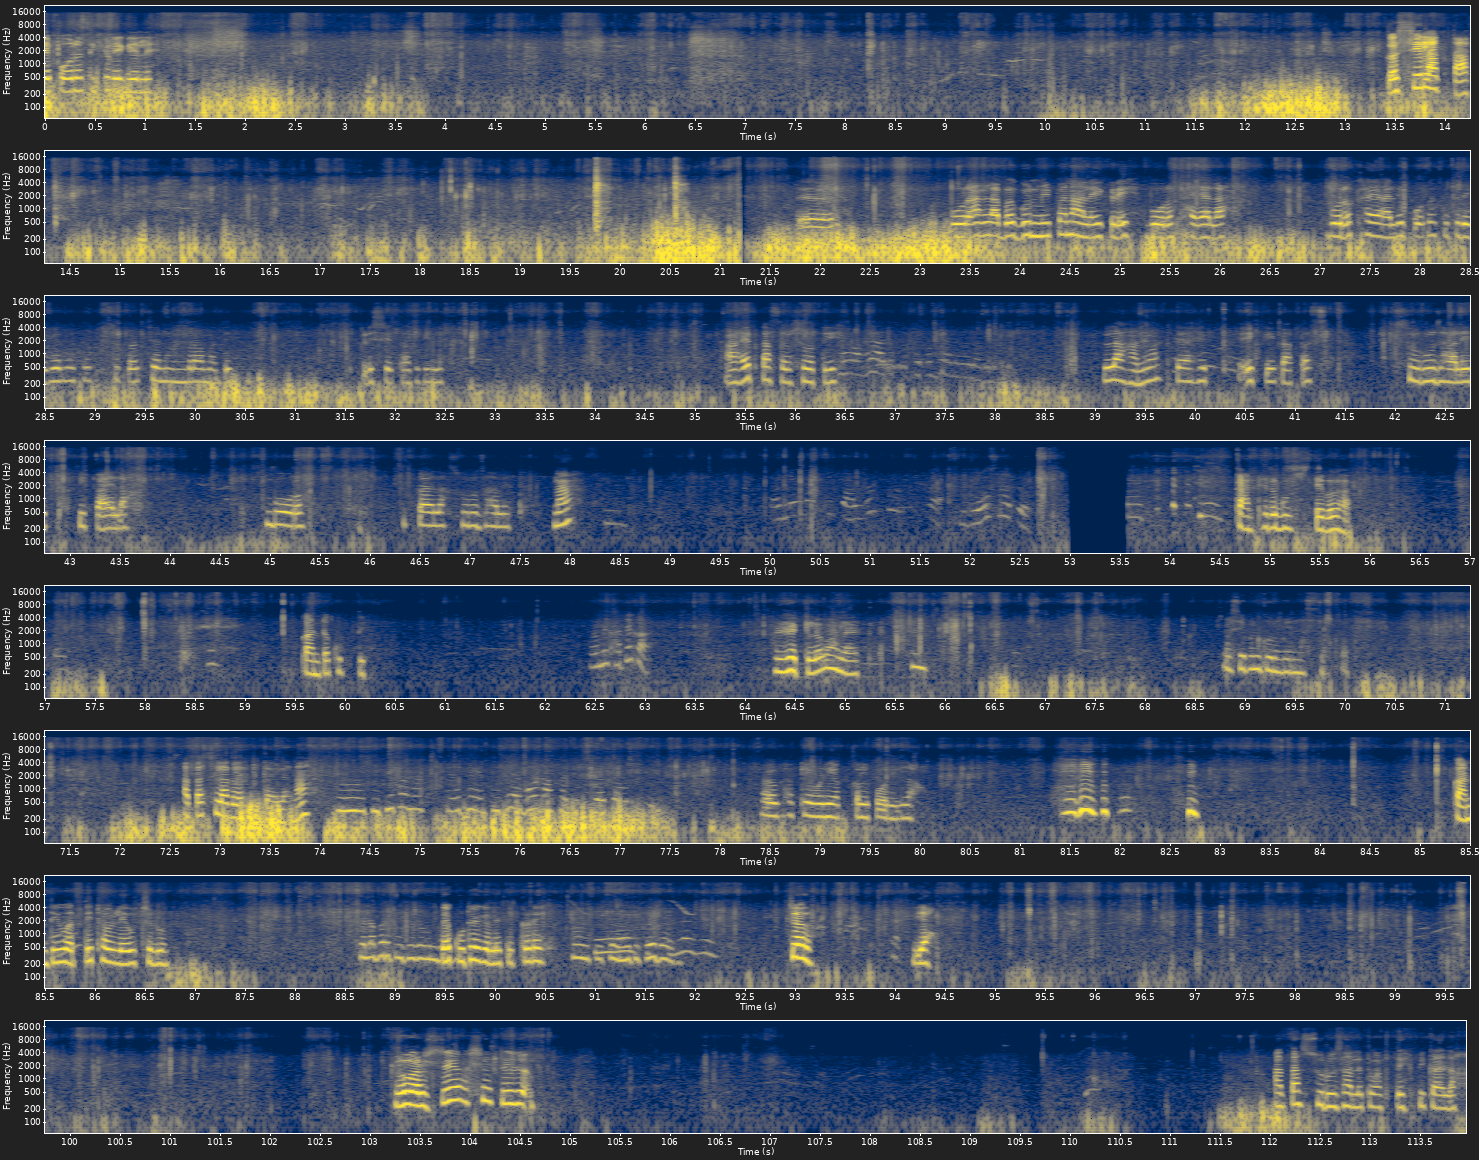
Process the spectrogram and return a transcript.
ते पोरं तिकडे गेले. कशी लागतात तर त्याला बघून मी पण आले इकडे बोरं खायला. बोरं खाया आले पोरं तिकडे गेले ते तिकडच्या नंबरामध्ये. तिकडे शेतात गेले. आहेत का सरस्वती लहान वाटते आहेत. एक एक आताच सुरू झालेत पिकायला. बोरं पिकायला सुरू झालेत. ना? कांठेर घुसते बघा. कांट कुपते मम्मी खाते का? भेटलं मला. असे पण करून गेले मस्त लागतात. आताच लागलाय पिकायला ना? तिथे पण तिथे गोड लागतात केवढी अक्कल पोरीला कांटी वरती ठेवले उचलून. चला बरं तिथे जाऊन ते कुठे गेले? तिकडे. हो, चल. या. वर्षी असे तुझं आता सुरू झालेत वाटते पिकायला.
